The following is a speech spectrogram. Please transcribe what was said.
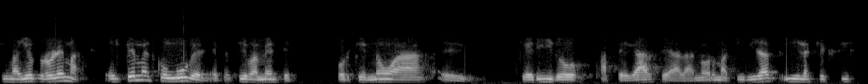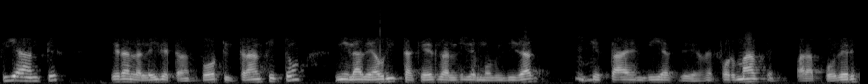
sin mayor problema. El tema es con Uber, efectivamente, porque no ha eh, querido apegarse a la normatividad, ni la que existía antes, que era la ley de transporte y tránsito, ni la de ahorita, que es la ley de movilidad, y que está en vías de reformarse para poder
